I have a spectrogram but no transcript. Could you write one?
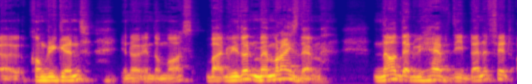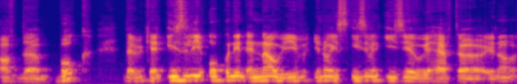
uh, congregants, you know, in the mosque. But we don't memorize them. Now that we have the benefit of the book, that we can easily open it, and now we, you know, it's even easier. We have the, you know,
